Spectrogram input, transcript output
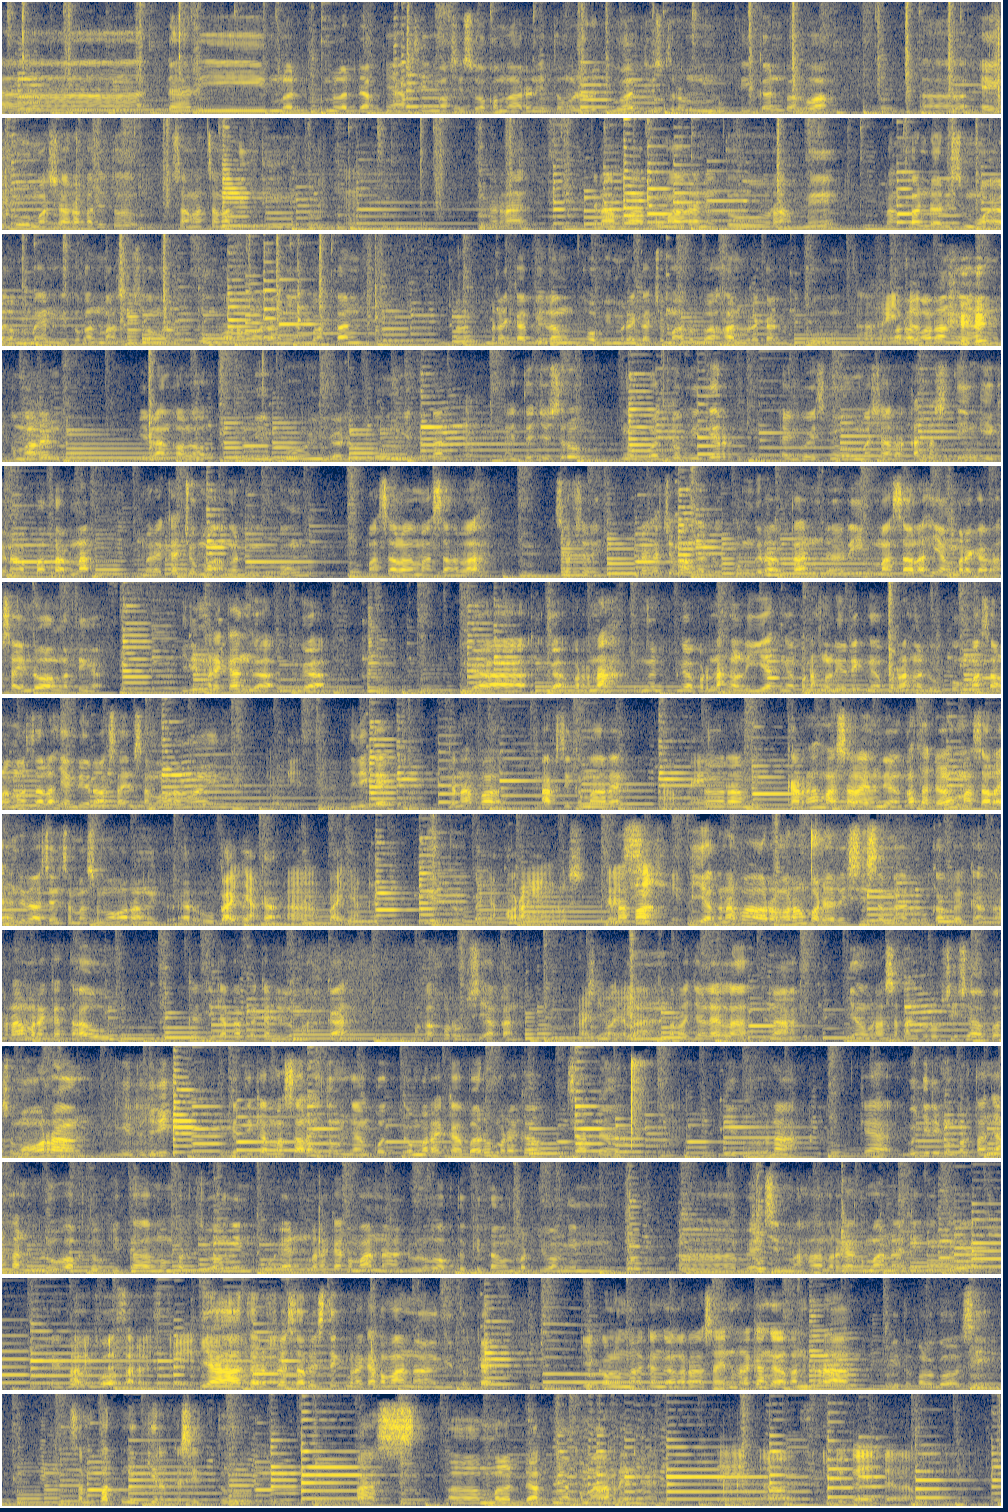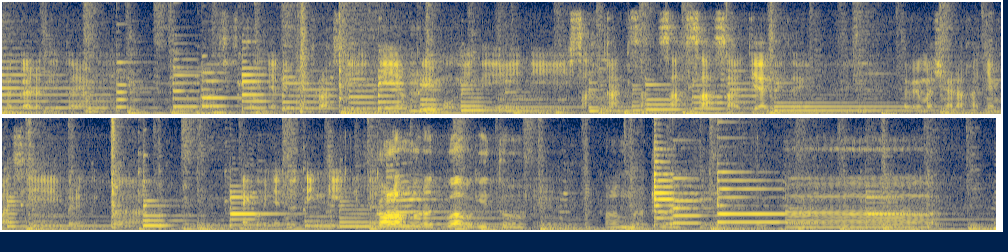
eh, dari meled- meledaknya aksi mahasiswa kemarin itu menurut gua justru membuktikan bahwa eh, ego masyarakat itu sangat-sangat tinggi. Hmm. Karena kenapa kemarin itu rame bahkan dari semua elemen gitu kan mahasiswa mendukung orang-orang yang bahkan mereka bilang hobi mereka cuma rebahan mereka dukung. Nah, orang-orang yang kemarin bilang kalau wibu juga dukung gitu kan. Hmm. nah itu justru ngebuat gue mikir egoisme masyarakat masih tinggi. Kenapa? Karena mereka cuma ngedukung masalah-masalah sorry, sorry mereka cuma ngedukung gerakan dari masalah yang mereka rasain doang ngerti nggak jadi mereka nggak nggak nggak nggak pernah nggak pernah ngelihat nggak pernah ngelirik nggak pernah ngedukung masalah-masalah yang dirasain sama orang lain Begitu. jadi kayak kenapa aksi kemarin Rame. eh, rame karena masalah yang diangkat adalah masalah yang dirasain sama semua orang itu RU banyak KPK eh, banyak gitu banyak orang yang rus kenapa risih gitu. iya kenapa orang-orang pada risih sama RUU KPK karena mereka tahu ketika KPK dilemahkan maka korupsi akan Merajalela. semakin merajalela. Nah yang merasakan korupsi siapa? Semua orang gitu. Jadi ketika masalah itu menyangkut ke mereka baru mereka sadar gitu. Nah kayak gue jadi mempertanyakan dulu waktu kita memperjuangin UN mereka ke mana? Dulu waktu kita memperjuangin eh, bensin mahal mereka ke mana kayak gitu. Kayak gue listrik. Ya tarif dasar listrik mereka ke mana gitu. Kayak ya kalau mereka nggak ngerasain mereka nggak akan gerak gitu. Kalau gue sih sempat mikir ke situ pas eh, meledaknya kemarin ya. Jadi ini juga ya dalam negara kita yang eh, sistemnya demokrasi ini yang Hmm. demo ini disahkan sah sah saja gitu ya. Tapi masyarakatnya masih ber, eh, egonya tuh tinggi gitu. Kalau menurut gue begitu. Kalau menurut gue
